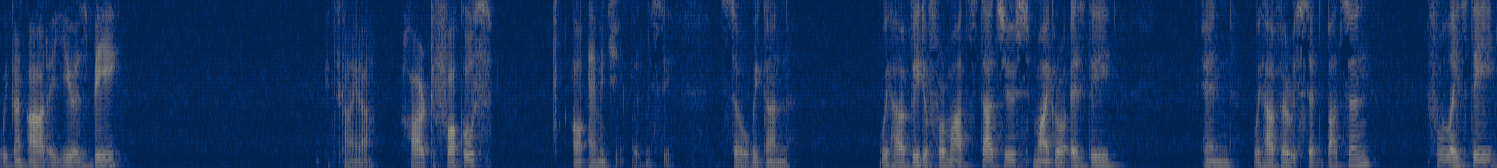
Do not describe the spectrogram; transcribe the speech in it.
we can add a USB it's kinda hard to focus. Or oh, let me see. So we can we have video format status micro SD and we have a reset button full HD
